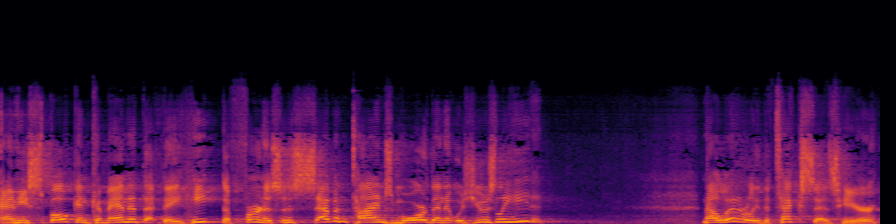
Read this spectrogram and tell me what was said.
And he spoke and commanded that they heat the furnaces seven times more than it was usually heated. Now, literally, the text says here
